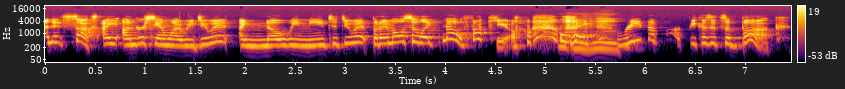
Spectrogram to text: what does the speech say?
and it sucks. I understand why we do it. I know we need to do it, but I'm also like, no, fuck you. like, mm-hmm. read the book because it's a book.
